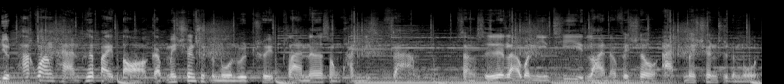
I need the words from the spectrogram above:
หยุดพักวางแผนเพื่อไปต่อกับ Mission to the Moon Retreat Planner 2023 สั่งซื้อได้แล้ววันนี้ที่ Line Official at Mission to the Moon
